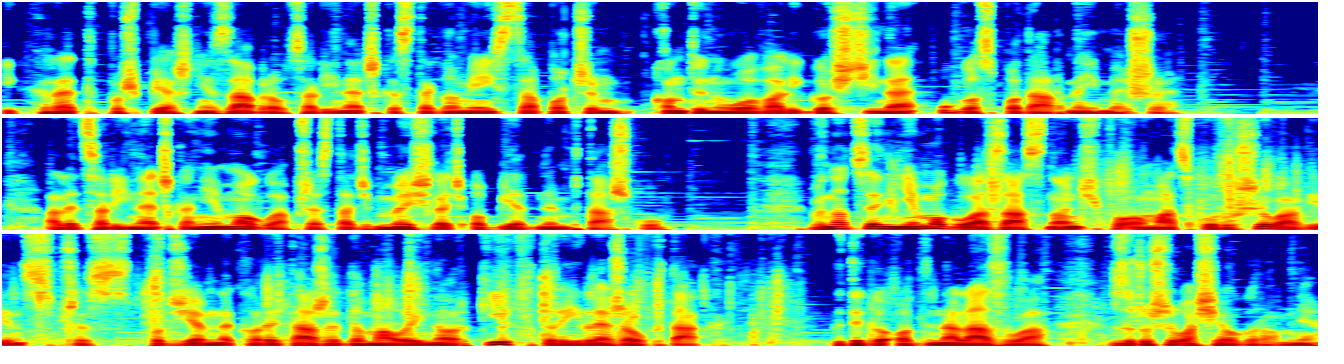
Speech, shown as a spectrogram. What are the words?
I Kret pośpiesznie zabrał calineczkę z tego miejsca, po czym kontynuowali gościnę u gospodarnej myszy. Ale calineczka nie mogła przestać myśleć o biednym ptaszku. W nocy nie mogła zasnąć, po omacku ruszyła więc przez podziemne korytarze do małej norki, w której leżał ptak. Gdy go odnalazła, wzruszyła się ogromnie.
